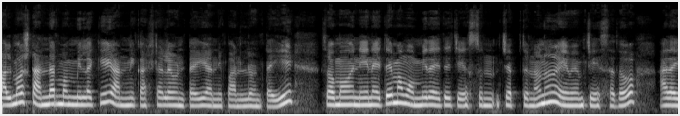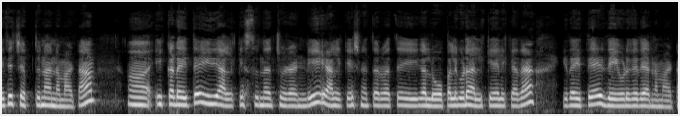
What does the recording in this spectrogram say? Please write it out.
ఆల్మోస్ట్ అందరి మమ్మీలకి అన్ని కష్టాలే ఉంటాయి అన్ని పనులు ఉంటాయి. సో మా నేనైతే మా మమ్మీది అయితే చేస్తు చెప్తున్నాను ఏమేమి చేస్తుందో అదైతే చెప్తున్నాను అన్నమాట ఇక్కడైతే ఇది అలికేస్తున్నది చూడండి. అలికేసిన తర్వాత ఇక లోపల కూడా అలికేయాలి కదా. ఇదైతే దేవుడి గది అన్నమాట.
